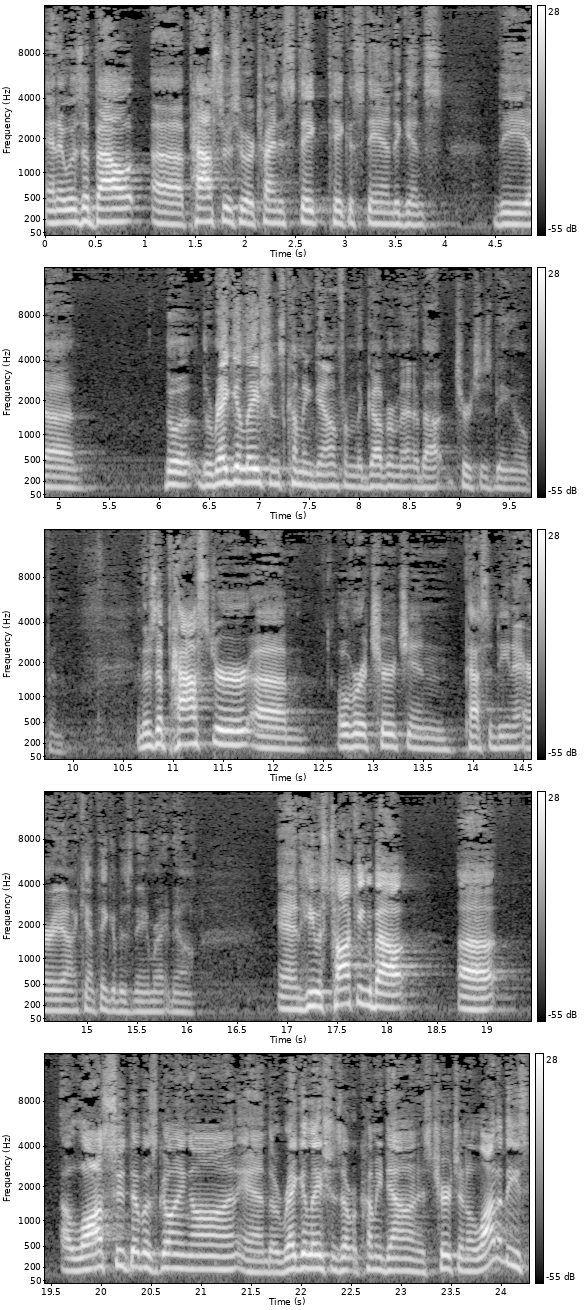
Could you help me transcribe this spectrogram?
And it was about uh, pastors who are trying to stake, take a stand against the, uh, the, the regulations coming down from the government about churches being open. And there's a pastor um, over a church in Pasadena area. I can't think of his name right now. and he was talking about uh, a lawsuit that was going on and the regulations that were coming down on his church. And a lot of these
